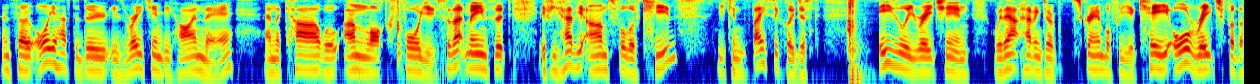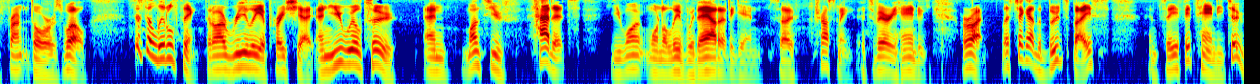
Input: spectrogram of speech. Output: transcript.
And so all you have to do is reach in behind there and the car will unlock for you. So that means that if you have your arms full of kids, you can basically just easily reach in without having to scramble for your key or reach for the front door as well. It's just a little thing that I really appreciate and you will too. And once you've had it, you won't want to live without it again. So trust me, it's very handy. All right, let's check out the boot space and see if it's handy too.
